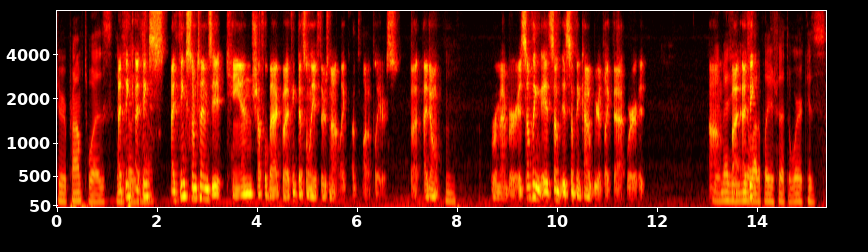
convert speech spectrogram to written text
your prompt was. I think. I think. know. I think sometimes it can shuffle back, but I think that's only if there's not like a lot of players. But I don't Hmm. remember. It's something. It's some. It's something kind of weird like that where it. Yeah, Um, imagine but you need I think. a lot of players for that to work. Cause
